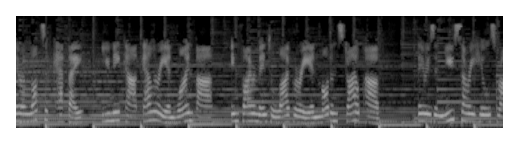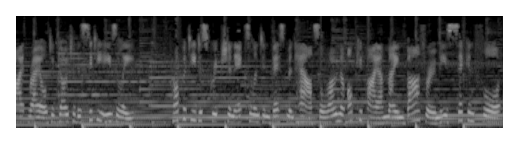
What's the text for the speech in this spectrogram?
There are lots of cafe, unique art gallery and wine bar, environmental library and modern style pub. There is a new Surry Hills right rail to go to the city easily. Property description Excellent investment house or owner occupier main bathroom is second floor,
